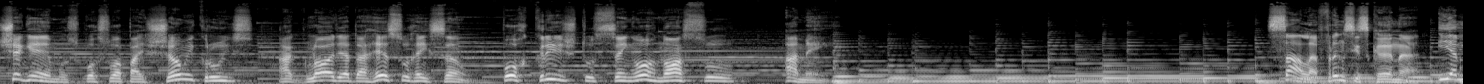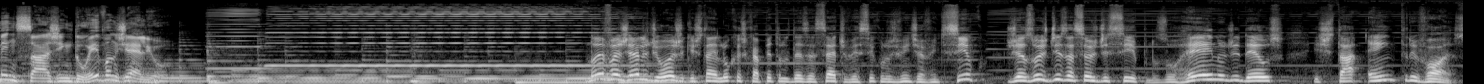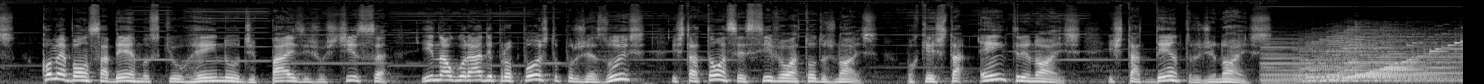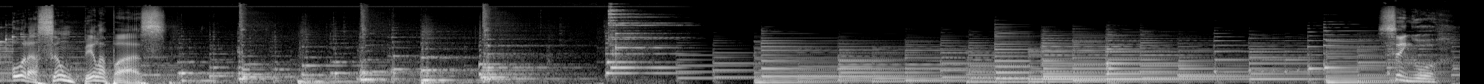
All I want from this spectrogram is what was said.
cheguemos, por sua paixão e cruz, à glória da ressurreição. Por Cristo, Senhor nosso. Amém. Sala Franciscana e a mensagem do Evangelho. No evangelho de hoje, que está em Lucas capítulo 17, versículos 20 a 25, Jesus diz a seus discípulos: O reino de Deus está entre vós. Como é bom sabermos que o reino de paz e justiça, inaugurado e proposto por Jesus, está tão acessível a todos nós, porque está entre nós, está dentro de nós. Oração pela paz. Senhor,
